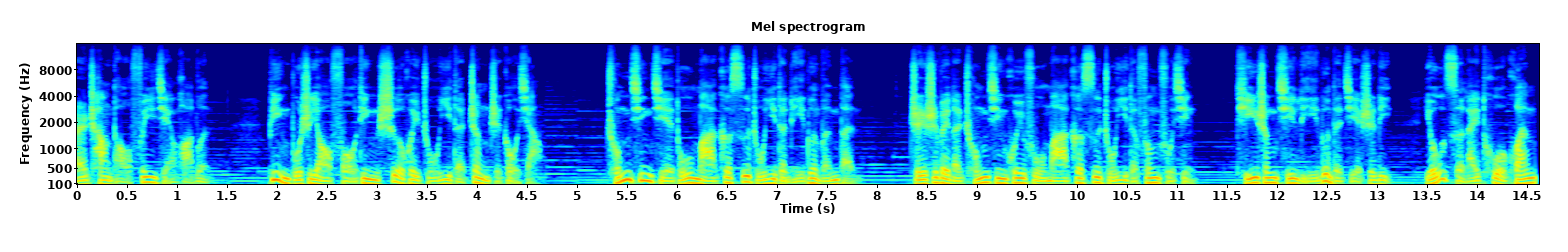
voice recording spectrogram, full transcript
而倡导非简化论，并不是要否定社会主义的政治构想。重新解读马克思主义的理论文本，只是为了重新恢复马克思主义的丰富性，提升其理论的解释力。由此来拓宽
